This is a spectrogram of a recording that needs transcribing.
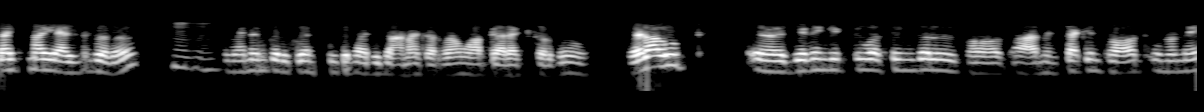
like my elder brother तो मैंने उनको रिक्वेस्ट की कि भाई गाना कर रहा हूँ आप डायरेक्ट कर दो। Without giving it to a single thought I mean second thought उन्होंने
